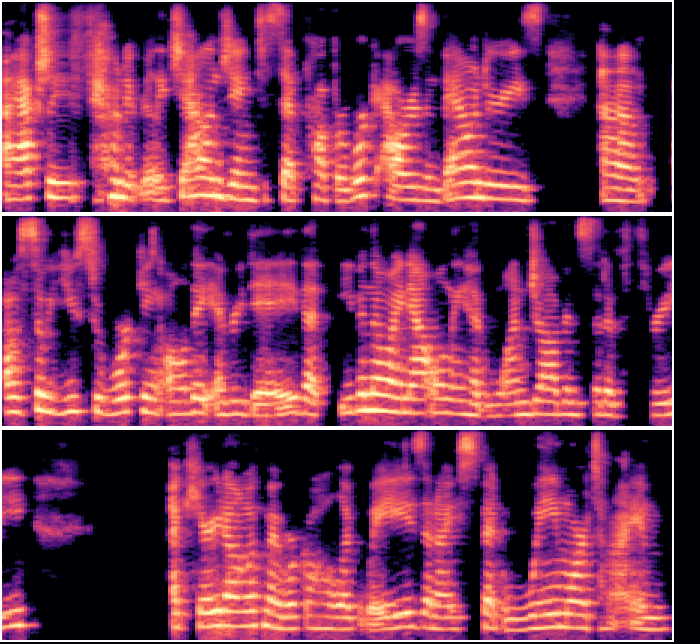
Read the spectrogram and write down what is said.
I actually found it really challenging to set proper work hours and boundaries. Um, I was so used to working all day, every day that even though I now only had one job instead of three, I carried on with my workaholic ways and I spent way more time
